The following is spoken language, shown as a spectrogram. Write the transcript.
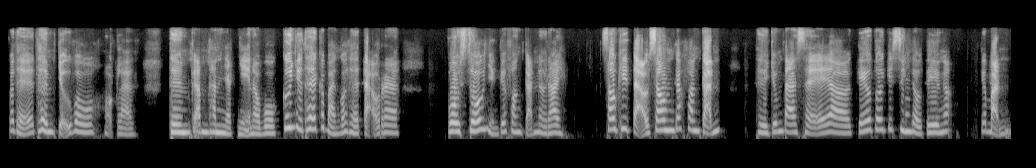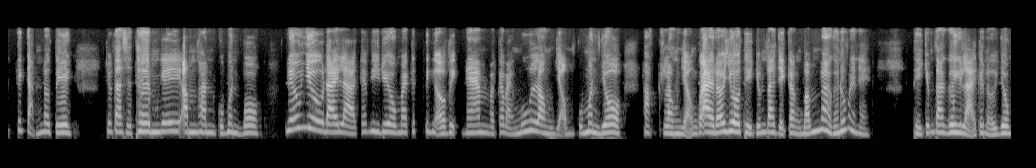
có thể thêm chữ vô hoặc là thêm cái âm thanh nhạc nhẹ nào vô. Cứ như thế các bạn có thể tạo ra vô số những cái phân cảnh ở đây. Sau khi tạo xong các phân cảnh thì chúng ta sẽ ờ, kéo tới cái scene đầu tiên á, cái bạn, cái cảnh đầu tiên. Chúng ta sẽ thêm cái âm thanh của mình vô. Nếu như đây là cái video marketing ở Việt Nam và các bạn muốn lồng giọng của mình vô hoặc lồng giọng của ai đó vô thì chúng ta chỉ cần bấm vào cái nút này nè, thì chúng ta ghi lại cái nội dung.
